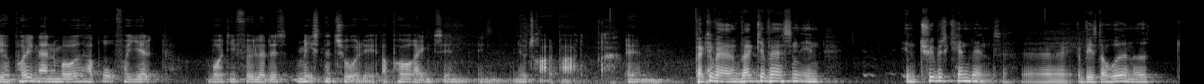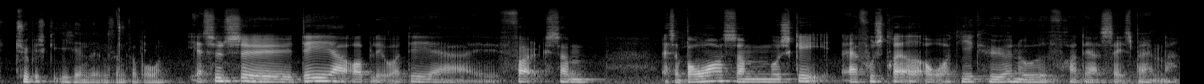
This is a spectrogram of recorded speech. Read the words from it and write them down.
jo på en eller anden måde har brug for hjælp, hvor de føler det mest naturligt at prøve at ringe til en, en neutral part. Øhm, hvad, kan ja. være, hvad kan være sådan en, en typisk henvendelse, øh, hvis der overhovedet er noget typisk i henvendelsen fra borgerne? Jeg synes, øh, det jeg oplever, det er øh, folk, som altså borgere, som måske er frustreret over, at de ikke hører noget fra deres sagsbehandler.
